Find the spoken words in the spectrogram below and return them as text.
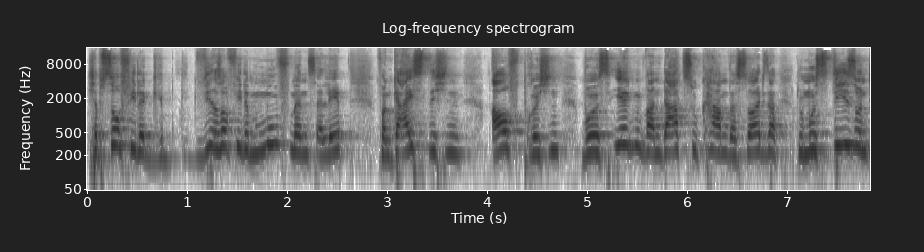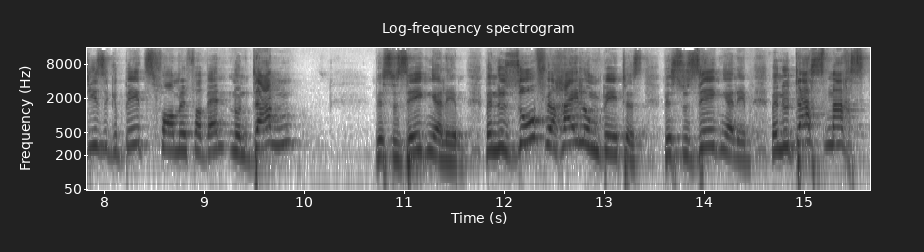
Ich habe so viele, so viele Movements erlebt von geistlichen Aufbrüchen, wo es irgendwann dazu kam, dass Leute sagen, du musst diese und diese Gebetsformel verwenden und dann wirst du Segen erleben. Wenn du so für Heilung betest, wirst du Segen erleben. Wenn du das machst,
